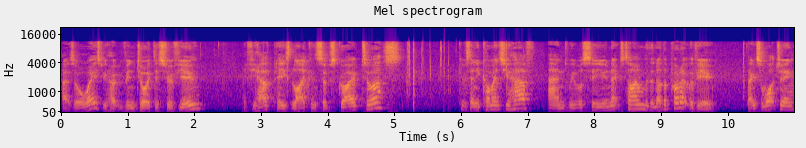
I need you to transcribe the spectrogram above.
As always, we hope you've enjoyed this review. If you have, please like and subscribe to us. Give us any comments you have, and we will see you next time with another product review. Thanks for watching.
